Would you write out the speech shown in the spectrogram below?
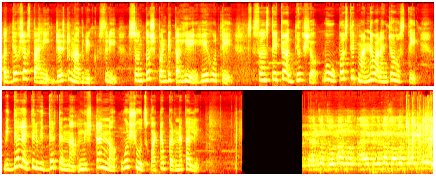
अध्यक्षस्थानी ज्येष्ठ नागरिक श्री संतोष पंडित अहिरे हे होते. संस्थेचे अध्यक्ष व उपस्थित मान्यवरांच्या हस्ते विद्यालयातील विद्यार्थ्यांना मिष्टान्न व शूज वाटप करण्यात आले. यांचं जोरदार काय ठिकाणी स्वागत करायचंय.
